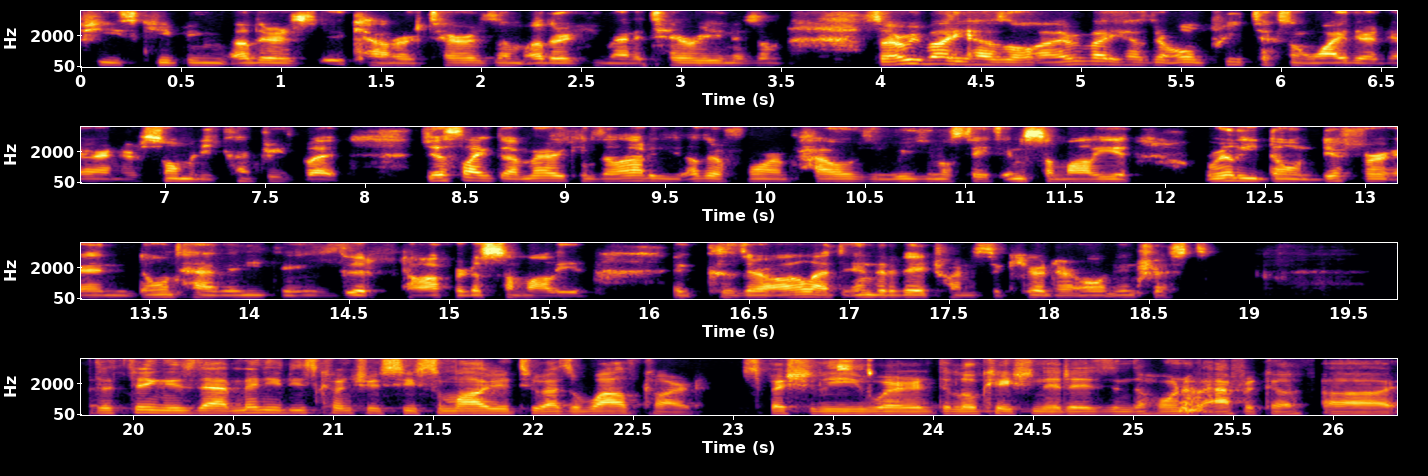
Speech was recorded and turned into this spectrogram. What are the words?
peacekeeping. Others counterterrorism, other humanitarianism. So everybody has a, everybody has their own pretext on why they're there, and there's so many countries. But just like the Americans, a lot of these other foreign powers and regional states in Somalia really don't differ and don't have anything good to offer to Somalia because they're all at the end of the day trying to secure their own interests. The thing is that many of these countries see Somalia too as a wild card, especially where the location it is in the Horn of Africa. Uh,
